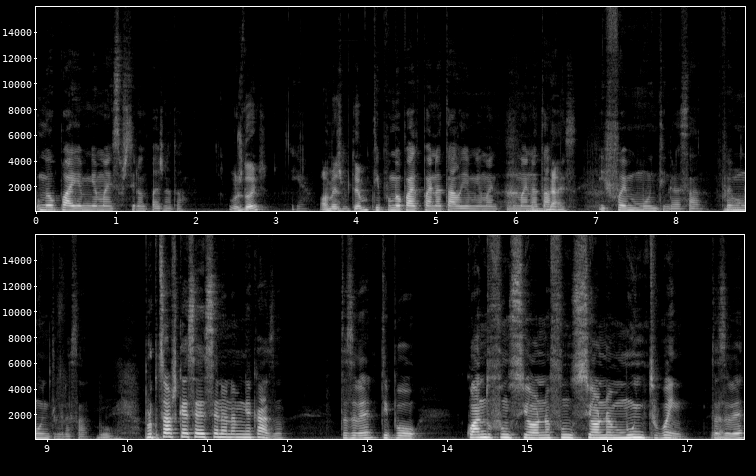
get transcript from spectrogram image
o meu pai e a minha mãe se vestiram de Pai Natal. Os dois? Yeah. Ao mesmo tempo? Tipo, o meu pai de Pai Natal e a minha mãe de Mãe Natal. Nice. E foi muito engraçado. Foi muito engraçado. Boa. Porque tu sabes que essa é a cena na minha casa. Estás a ver? Tipo, quando funciona, funciona muito bem. Estás a ver?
